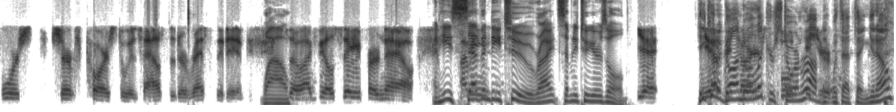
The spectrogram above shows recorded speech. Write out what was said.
four sheriff cars to his house that arrested him. Wow. So I feel safer now. And he's I mean- 72, right? 72 years old. Yeah. He Yeah, could have gone to a liquor store and robbed teacher. it with that thing, you know?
